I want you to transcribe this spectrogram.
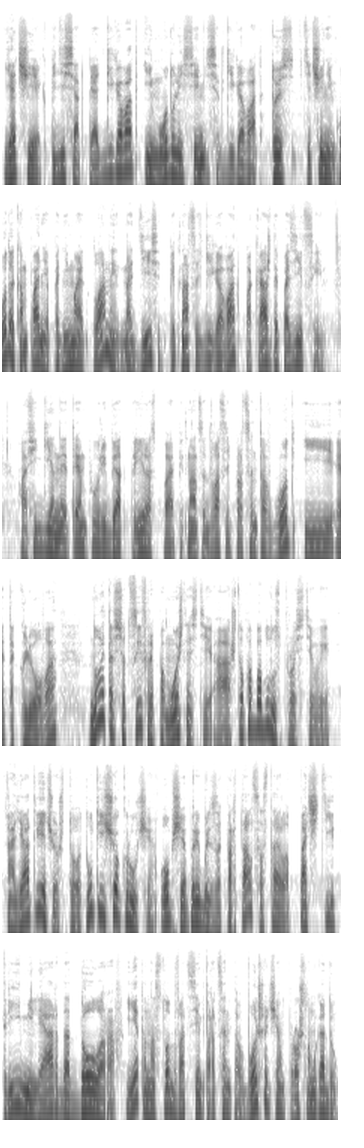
ячеек 55 гигаватт и модулей 70 гигаватт. То есть в течение года компания поднимает планы на 10-15 гигаватт по каждой позиции. Офигенные темпы у ребят, прирост по 15-20% в год, и это клево. Но это все цифры по мощности, а что по баблу, спросите вы? А я отвечу, что тут еще круче. Общая прибыль за квартал составила почти 3 миллиарда долларов, и это на 127% больше, чем в прошлом году.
